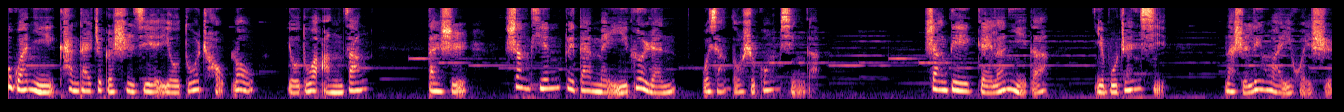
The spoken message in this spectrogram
不管你看待这个世界有多丑陋、有多肮脏，但是上天对待每一个人我想都是公平的。上帝给了你的，你不珍惜，那是另外一回事。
